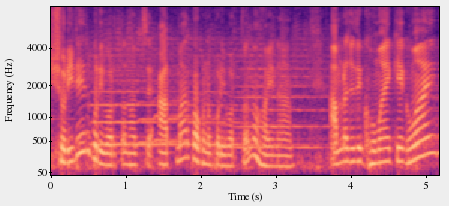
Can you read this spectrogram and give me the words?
শরীরের পরিবর্তন হচ্ছে। আত্মার কখনো পরিবর্তন হয় না। আমরা যদি ঘুমাই, কে ঘুমায়?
